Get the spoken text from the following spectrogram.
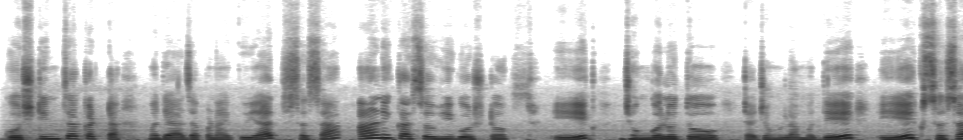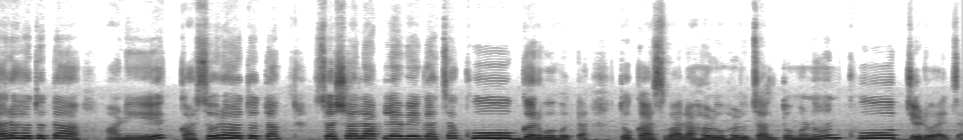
गोष्टींचा कट्टा. मध्ये आज आपण ऐकूयात ससा आणि कासव ही गोष्ट. एक जंगल होतं. त्या जंगलामध्ये एक ससा राहत होता आणि एक कासव राहत होता. सशाला आपल्या वेगाचा खूप गर्व होता. तो कासवाला हळूहळू चालतो म्हणून खूप चिडवायचा.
